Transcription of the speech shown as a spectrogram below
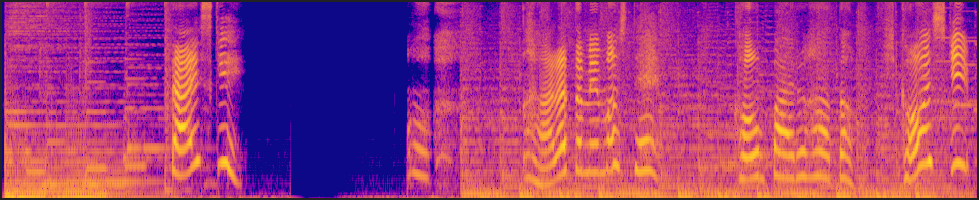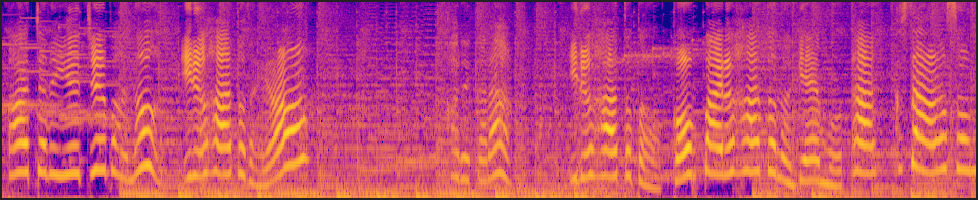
大好き！あ改めまして。コンパイルハート非公式バーチャル YouTuber のイルハートだよ。これからイルハートとコンパイルハートのゲームをたくさん遊ん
